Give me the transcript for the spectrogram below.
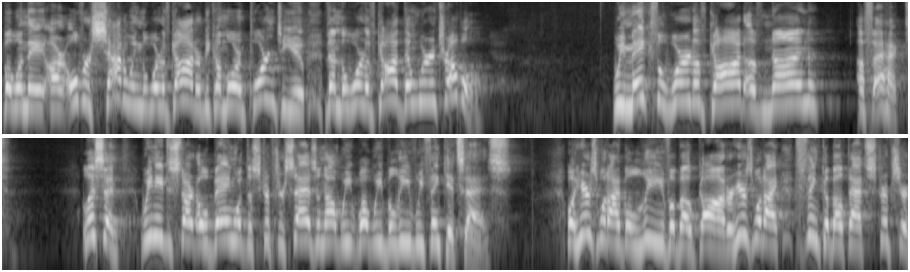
but when they are overshadowing the Word of God or become more important to you than the Word of God, then we're in trouble. We make the Word of God of none effect. Listen, we need to start obeying what the scripture says and not we, what we believe we think it says. Well, here's what I believe about God, or here's what I think about that scripture.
